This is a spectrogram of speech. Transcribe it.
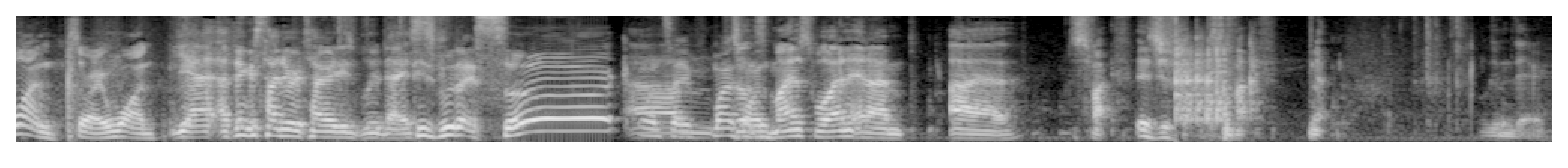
one. Sorry, one. Yeah, I think it's time to retire these blue dice. These blue dice suck. one Um, save. Minus so one. It's minus one, and I'm uh just five. it's just fine. Just five. No. Leave them there.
